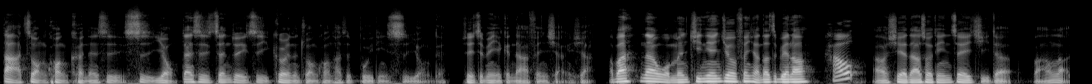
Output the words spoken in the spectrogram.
大状况可能是适用，但是针对自己个人的状况它是不一定适用的。所以这边也跟大家分享一下，好吧？那我们今天就分享到这边喽。好，好，谢谢大家收听这一集的房老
